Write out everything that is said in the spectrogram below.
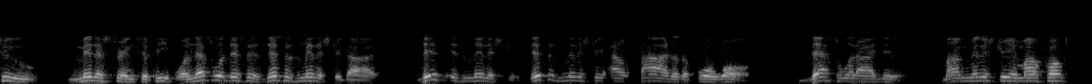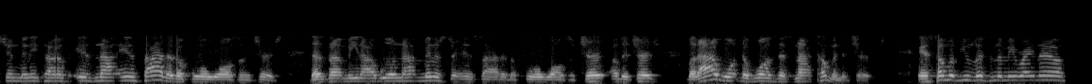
to ministering to people. And that's what this is. This is ministry, guys. This is ministry. This is ministry outside of the four walls. That's what I do. My ministry and my function many times is not inside of the four walls of the church. Does not mean I will not minister inside of the four walls of church of the church, but I want the ones that's not coming to church. And some of you listen to me right now,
